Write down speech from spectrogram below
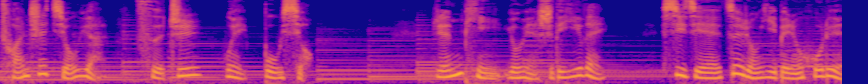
传之久远，此之谓不朽。”人品永远是第一位，细节最容易被人忽略，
